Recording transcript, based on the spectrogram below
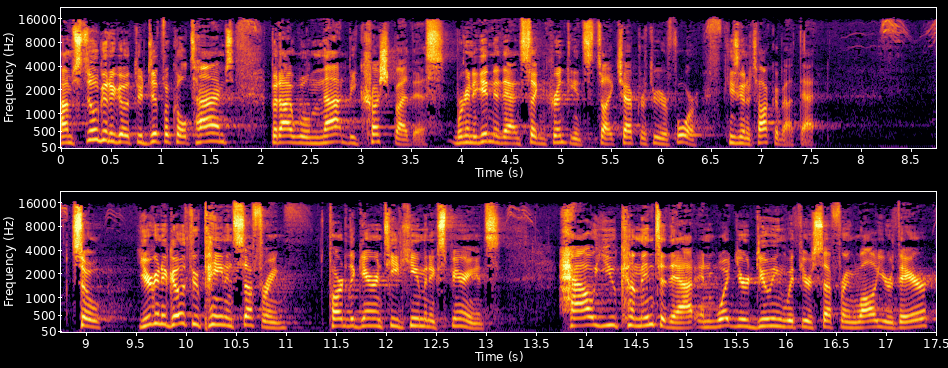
I'm still going to go through difficult times, but I will not be crushed by this. We're going to get into that in 2 Corinthians, like chapter 3 or 4. He's going to talk about that. So you're going to go through pain and suffering, part of the guaranteed human experience. How you come into that and what you're doing with your suffering while you're there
